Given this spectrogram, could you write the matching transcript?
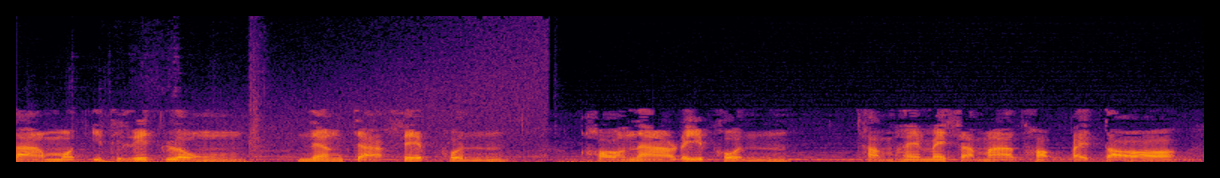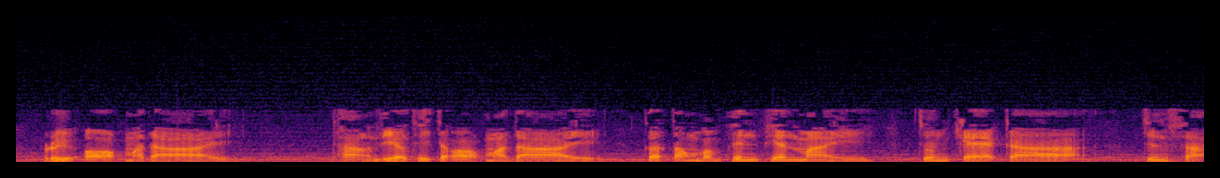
ต่างหมดอิทธิฤทธิ์ลง เนื่องจากเสพผลของนารีผลทำให้ไม่สามารถเหาะไปต่อ หรือออกมาได้ ทางเดียวที่จะออกมาได้ ก็ต้องบำเพ็ญเพียรใหม่ จนแก่กล้า จึงสา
